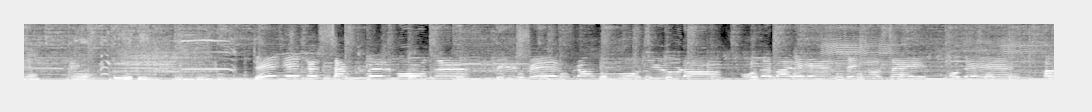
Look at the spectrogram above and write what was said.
Are og Odin. Det er desember måned. Vi ser fram mot jula. Og det er bare én ting å si, og det er ha!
